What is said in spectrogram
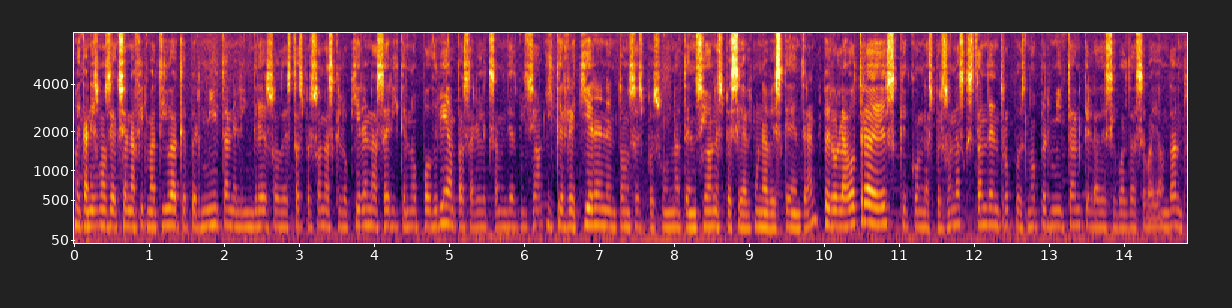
mecanismos de acción afirmativa que permitan el ingreso de estas personas que lo quieren hacer y que no podrían pasar el examen de admisión y que requieren entonces pues una atención especial una vez que entran. Pero la otra es que con las personas que están dentro pues no permitan que la desigualdad se vaya ahondando,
